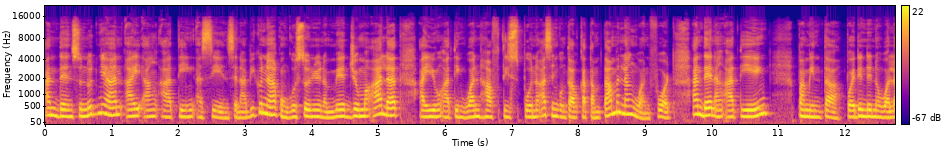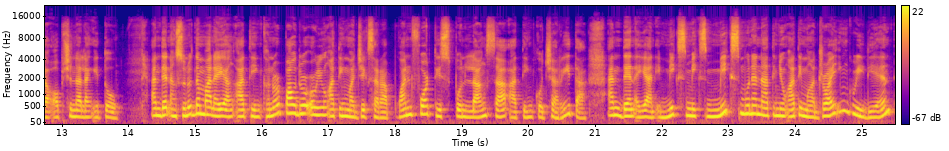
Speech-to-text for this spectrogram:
And then, sunod niyan ay ang ating asin. Sinabi ko na, kung gusto niyo na medyo maalat, ay yung ating 1 half teaspoon na asin. Kung katamtaman lang, 1 fourth. And then, ang ating paminta. Pwede din na wala. Optional lang ito. And then, ang sunod naman ay ang ating Knorr powder or yung ating magic sarap. 1-4 teaspoon lang sa ating kutsarita. And then, ayan, i-mix, mix, mix muna natin yung ating mga dry ingredient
